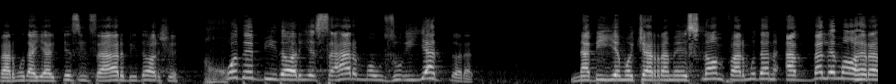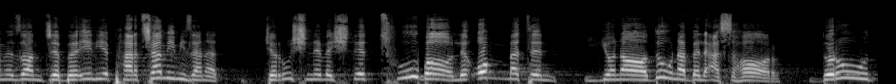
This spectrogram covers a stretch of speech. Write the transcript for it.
فرمود اگر کسی سحر بیدار شه خود بیداری سحر موضوعیت دارد. نبی مکرم اسلام فرمودن اول ماه رمضان جبرئیل یه پرچمی می‌زند که روش نوشته توبا لامت ینادون بالاسهار درود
